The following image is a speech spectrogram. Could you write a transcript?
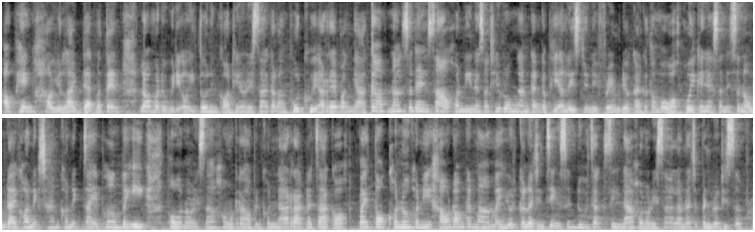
เอาเพลง How You Like That มาเต้น เรามาดูวิดีโออีกตัวหนึ่งก่อนที่โนริซ่ากำลังพูดคุยอะไรบางอย่าง กับนักแสดงสาวคนนี้นะจ๊ะที่ร่วมงานกันกับพี่อลิสอยู่ในเฟรมเดียวกันก็ต้องบอกว่าคุยกันอย่างสนิทสนมได้คอนเนคชันคอนเนคใจเพิ่มไปอีกเพราะว่าโนริซ่าของเราเป็นคนน่ารักนะจ๊ะก็ไปตกคนนู้นคนนี้เขาด้อมกันมาไม่หยุดกันเลยจริง ๆ ซึ่งดูจากสีหน้าของโนริซ่าแล้วน่าจะเป็นเรื่องที่เซอร์ไพร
